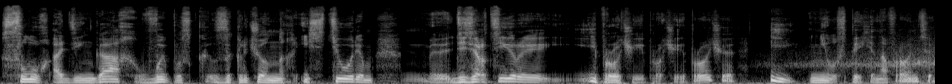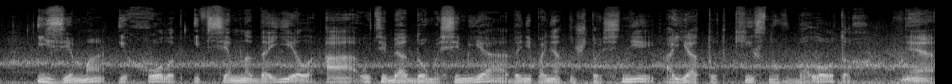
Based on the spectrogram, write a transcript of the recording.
слух о деньгах, выпуск заключенных из тюрем, э, дезертиры и прочее, и прочее, и прочее и неуспехи на фронте, и зима, и холод, и всем надоело, а у тебя дома семья, да непонятно что с ней, а я тут кисну в болотах. Нет,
